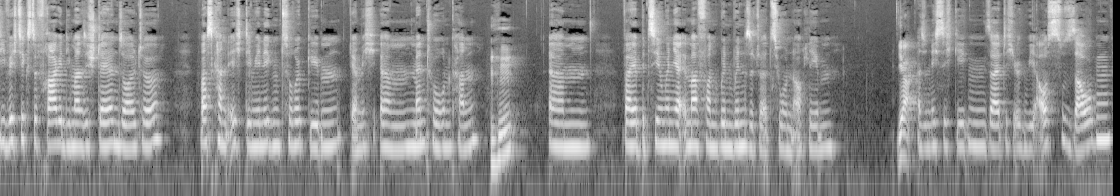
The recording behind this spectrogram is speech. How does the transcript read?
die wichtigste Frage, die man sich stellen sollte. Was kann ich demjenigen zurückgeben, der mich ähm, mentoren kann? Mhm. Ähm, weil Beziehungen ja immer von Win-Win-Situationen auch leben. Ja, Also nicht sich gegenseitig irgendwie auszusaugen,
